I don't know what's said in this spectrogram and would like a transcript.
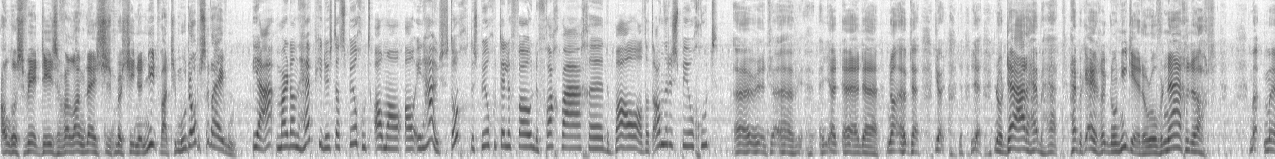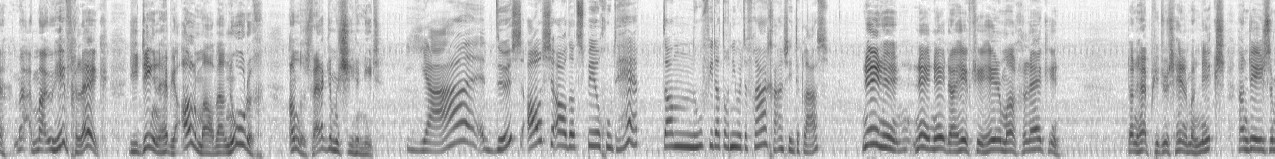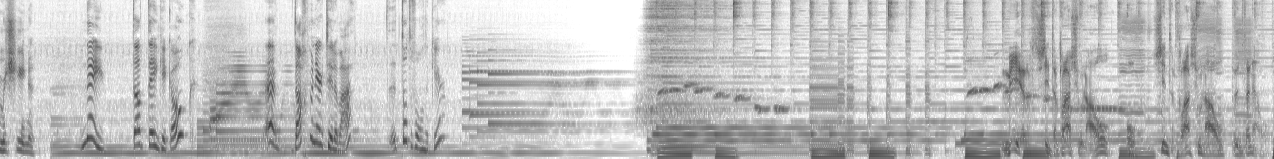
Anders weet deze verlanglijstjesmachine niet wat je moet opschrijven. Ja, maar dan heb je dus dat speelgoed allemaal al in huis, toch? De speelgoedtelefoon, de vrachtwagen, de bal, al dat andere speelgoed. Eh, eh, eh, nou, eh, nou, daar heb, heb ik eigenlijk nog niet eerder over nagedacht. Maar, maar, maar, maar u heeft gelijk. Die dingen heb je allemaal wel nodig. Anders werkt de machine niet. Ja, dus als je al dat speelgoed hebt, dan hoef je dat toch niet meer te vragen aan Sinterklaas? Nee, nee, nee, nee, daar heeft je helemaal gelijk in. Dan heb je dus helemaal niks aan deze machine. Nee, dat denk ik ook. Eh, dag meneer Tillema. Eh, Tot de volgende keer. Meer Sinterklaasjournaal op sinterklaasjournaal.nl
